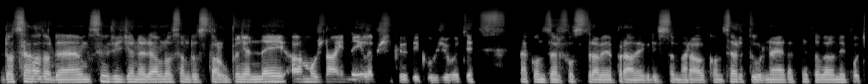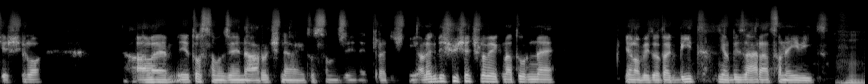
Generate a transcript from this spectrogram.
docela to jde. Musím říct, že nedávno jsem dostal úplně nej a možná i nejlepší kritiku v životě na koncert v Ostravě, právě když jsem hrál koncert turné, tak mě to velmi potěšilo. Ale je to samozřejmě náročné, je to samozřejmě netradiční. Ale když už je člověk na turné, mělo by to tak být, měl by zahrát co nejvíc. Hmm.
